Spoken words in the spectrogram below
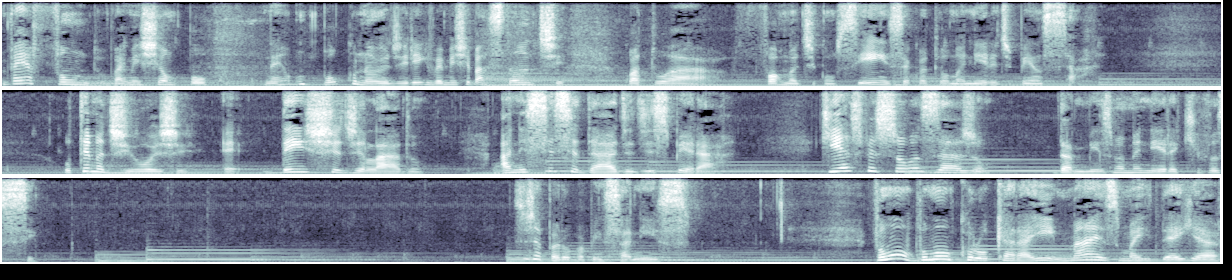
vai a fundo, vai mexer um pouco, né? Um pouco não, eu diria que vai mexer bastante com a tua forma de consciência, com a tua maneira de pensar. O tema de hoje é deixe de lado a necessidade de esperar que as pessoas ajam da mesma maneira que você. Você já parou para pensar nisso? Vamos, vamos colocar aí mais uma ideia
